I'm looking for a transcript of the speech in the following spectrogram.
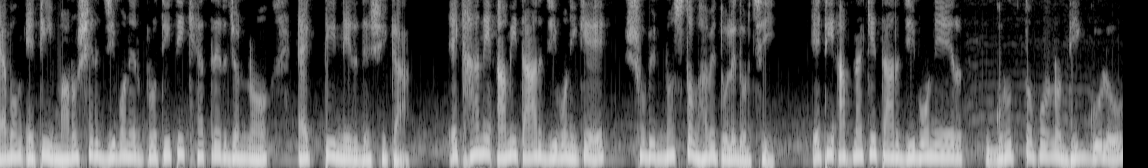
এবং এটি মানুষের জীবনের প্রতিটি ক্ষেত্রের জন্য একটি নির্দেশিকা। এখানে আমি তার জীবনীকে সুবিন্যস্তভাবে তুলে ধরছি। এটি আপনাকে তার জীবনের গুরুত্বপূর্ণ দিকগুলো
